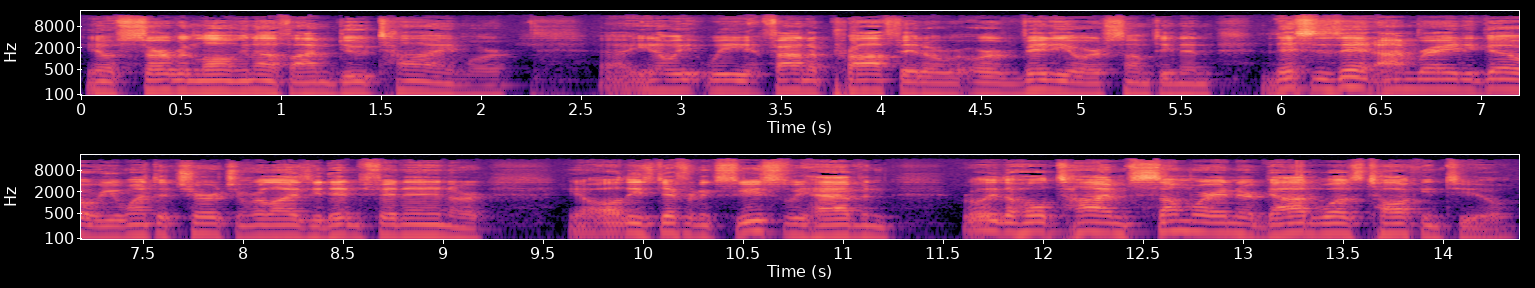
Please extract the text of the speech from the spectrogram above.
you know serving long enough. I'm due time, or uh, you know, we, we found a prophet or, or video or something, and this is it. I'm ready to go. Or you went to church and realized you didn't fit in, or you know, all these different excuses we have, and really the whole time, somewhere in there, God was talking to you.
